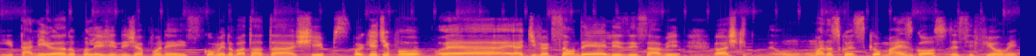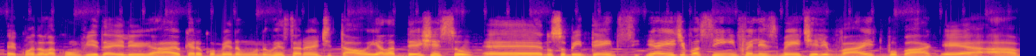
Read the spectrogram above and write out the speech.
em italiano, com legenda em japonês, comendo batata chips. Porque, tipo, é, é a diversão deles, e sabe? Eu acho que um- uma das coisas que eu mais gosto desse filme é quando ela convida ele, ah, eu quero comer num, num restaurante e tal, e ela deixa isso é, no subentende-se. E aí, tipo assim, infelizmente ele vai pro bar, é a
